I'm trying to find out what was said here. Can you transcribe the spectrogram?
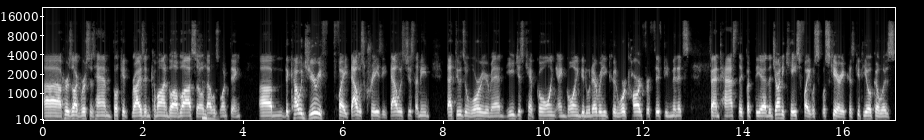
uh, Herzog versus Ham, book it, Rizin, come on, blah blah. So that hmm. was one thing. Um, the Kawajiri fight that was crazy. That was just, I mean, that dude's a warrior, man. He just kept going and going, did whatever he could, worked hard for 15 minutes, fantastic. But the uh, the Johnny Case fight was was scary because Kitaoka was,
